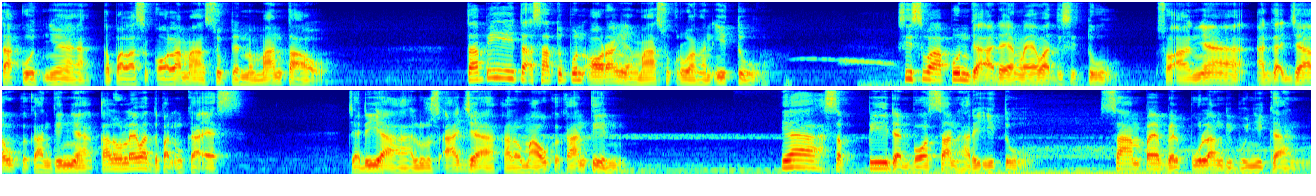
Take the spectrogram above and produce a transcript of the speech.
Takutnya kepala sekolah masuk dan memantau. Tapi tak satu pun orang yang masuk ruangan itu. Siswa pun gak ada yang lewat di situ. Soalnya agak jauh ke kantinnya kalau lewat depan UKS Jadi ya lurus aja kalau mau ke kantin. Ya sepi dan bosan hari itu. Sampai bel pulang dibunyikan.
